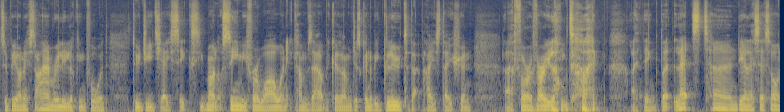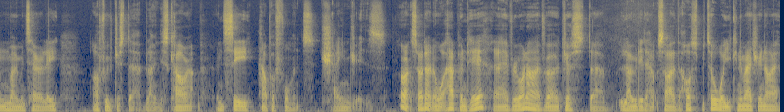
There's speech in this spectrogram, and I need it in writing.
to be honest. I am really looking forward to GTA 6. You might not see me for a while when it comes out because I'm just going to be glued to that PlayStation uh, for a very long time, I think. But let's turn DLSS on momentarily after we've just uh, blown this car up and see how performance changes. Alright, so I don't know what happened here, uh, everyone. I've uh, just uh, loaded outside the hospital. Well, you can imagine I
